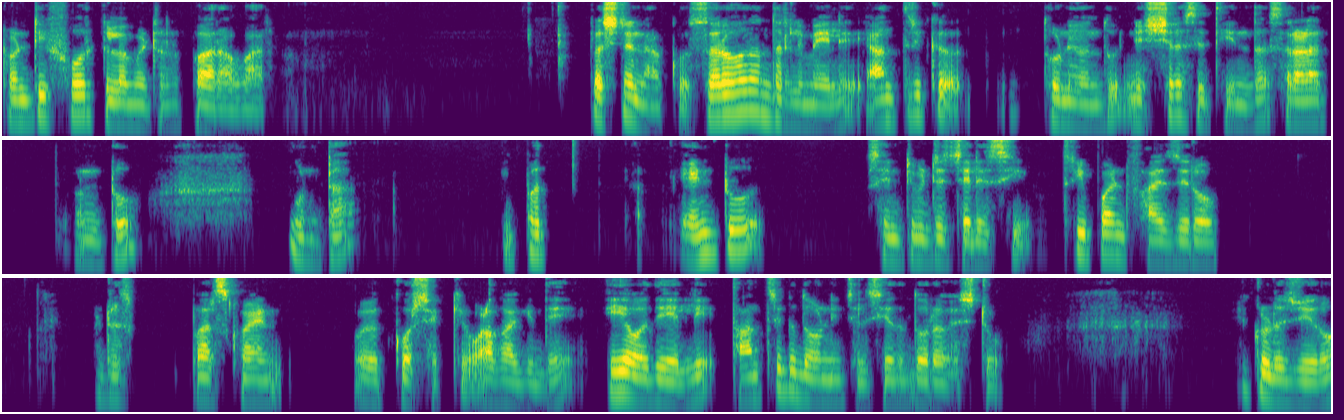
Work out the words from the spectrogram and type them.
twenty four kilometre per hour ಪ್ರಶ್ನೆ ನಾಲ್ಕು. ಸರೋವರೊಂದರಲ್ಲಿ ಮೇಲೆ ಯಾಂತ್ರಿಕ ದೋಣಿಯೊಂದು ನಿಶ್ಚಲ ಸ್ಥಿತಿಯಿಂದ ಸರಳ ಉಂಟು ಉಂಟ ಇಪ್ಪತ್ ಎಂಟು ಸೆಂಟಿಮೀಟರ್ ಚಲಿಸಿ three point five zero metres per square ಕೋಶಕ್ಕೆ ಒಳಗಾಗಿದೆ ಈ ಅವಧಿಯಲ್ಲಿ ತಾಂತ್ರಿಕ ದೋಣಿ ಚಲಿಸಿದ ದೂರವೆಷ್ಟು? Equal to zero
